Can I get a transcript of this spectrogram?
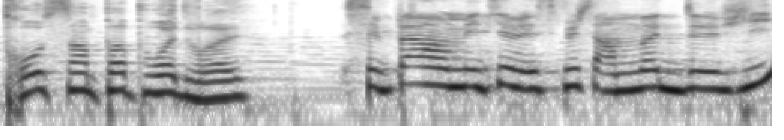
trop sympa pour être vrai c'est pas un métier, mais c'est plus un mode de vie.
